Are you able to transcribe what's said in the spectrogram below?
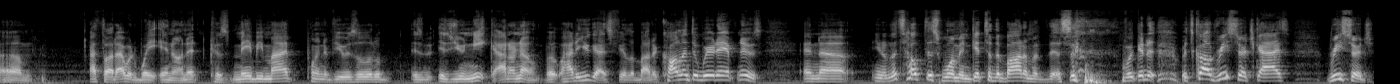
um, I thought I would weigh in on it because maybe my point of view is a little is, is unique. I don't know, but how do you guys feel about it? Call into Weird AF News, and uh, you know, let's help this woman get to the bottom of this. We're gonna. It's called research, guys. Research.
